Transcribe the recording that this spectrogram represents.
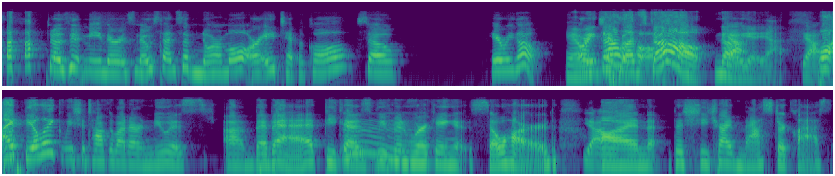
doesn't mean there is no sense of normal or atypical. So here we go. Here Or we go. Let's go. No, Yeah. yeah, yeah. Yeah. Well, I feel like we should talk about our newest um, Babette because we've been Mm. working so hard yeah. on the She Tribe Masterclass.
